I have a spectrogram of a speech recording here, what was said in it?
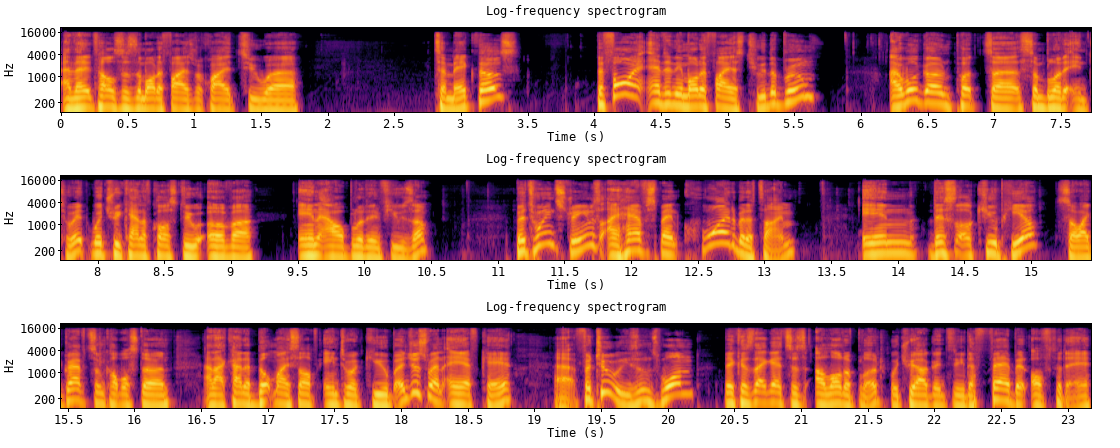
and then it tells us the modifiers required to uh, to make those. Before I add any modifiers to the broom, I will go and put uh, some blood into it, which we can, of course, do over in our blood infuser. Between streams, I have spent quite a bit of time in this little cube here. So I grabbed some cobblestone and I kind of built myself into a cube and just went AFK uh, for two reasons. One, because that gets us a lot of blood, which we are going to need a fair bit of today.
